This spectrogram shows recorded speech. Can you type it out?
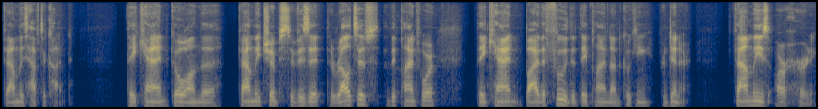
families have to cut. They can't go on the family trips to visit their relatives that they planned for. They can't buy the food that they planned on cooking for dinner. Families are hurting.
